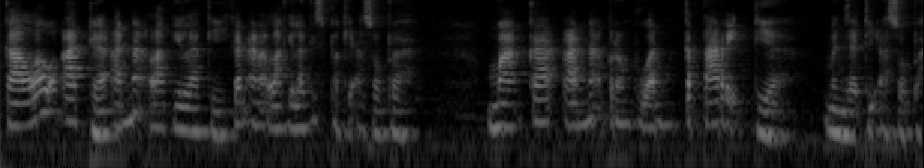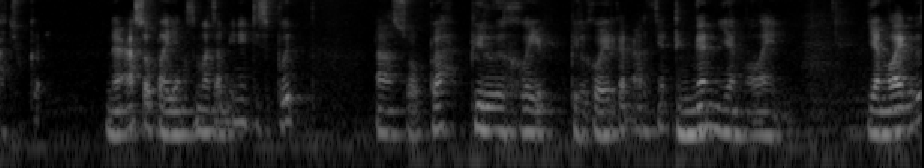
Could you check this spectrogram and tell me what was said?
kalau ada anak laki-laki, kan anak laki-laki sebagai asobah, maka anak perempuan ketarik dia menjadi asobah juga. Nah, asobah yang semacam ini disebut asobah bil khair. Bil khair kan artinya dengan yang lain. Yang lain itu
